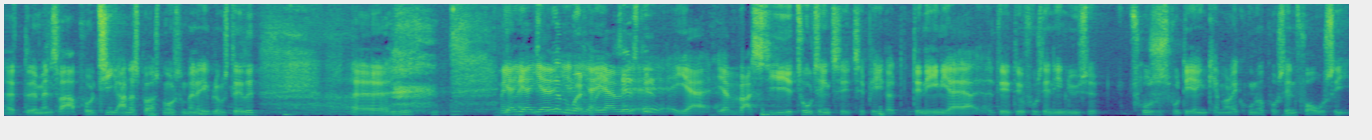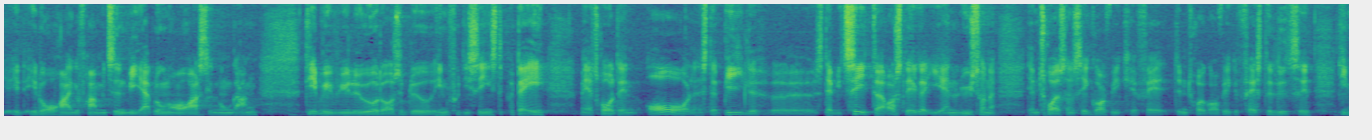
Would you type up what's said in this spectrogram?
at øh, man svarer på 10 andre spørgsmål, som man ikke blev stillet. Øh, ja, ja, ja, ja, ja, ja, jeg vil bare sige to ting til, til Peter. Den ene er, det, det er fuldstændig indlyse trusselsvurdering kan man ikke 100% forudse et, et årrække frem i tiden. Vi er blevet overrasket nogle gange. Det vil vi i øvrigt også blevet inden for de seneste par dage. Men jeg tror, at den overordnede stabile øh, stabilitet, der også ligger i analyserne, dem tror jeg sådan set godt, vi kan, dem tror jeg godt, vi kan faste lid til. De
